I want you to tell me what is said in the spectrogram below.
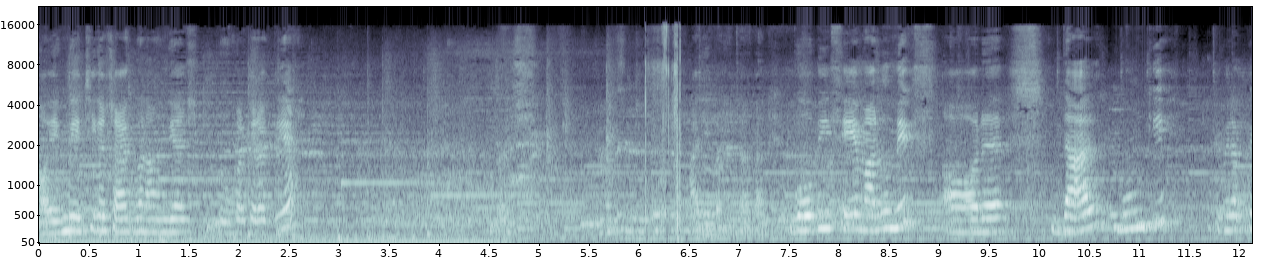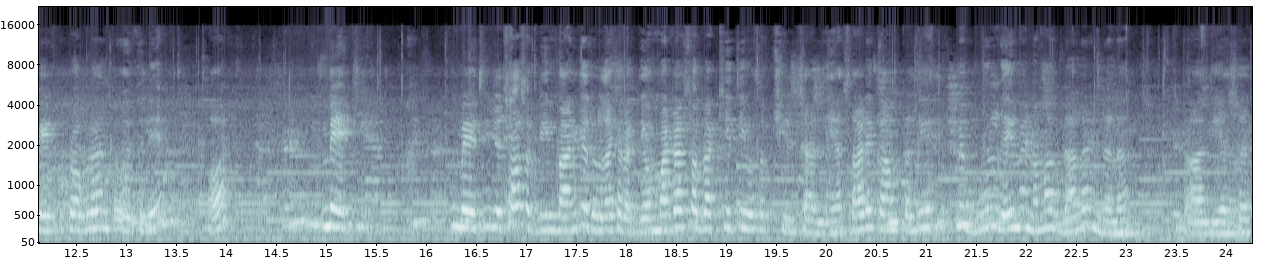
और एक मेथी का साग बनाऊँगी आज। धो के रख दिया। गोभी सेम आलू मिक्स और दाल, मूंग की तो मेरा पेट का प्रॉब्लम तो इसलिए और मेथी। मेथी जो था, सब बीन बाँध के धोधा के रख दिया। मटर सब रखी थी, वो सब छील छाल दिया। सारे काम कर लिए। मैं भूल गई, मैं नमक डाला, नहीं डाला। डाल दिया सर।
